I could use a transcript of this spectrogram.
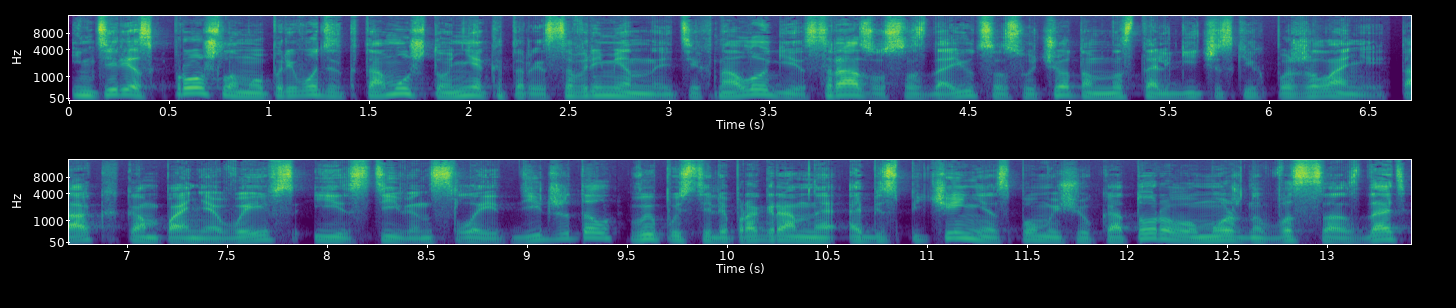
Интерес к прошлому приводит к тому, что некоторые современные технологии сразу создаются с учетом ностальгических пожеланий. Так, компания Waves и Steven Slate Digital выпустили программное обеспечение, с помощью которого можно воссоздать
